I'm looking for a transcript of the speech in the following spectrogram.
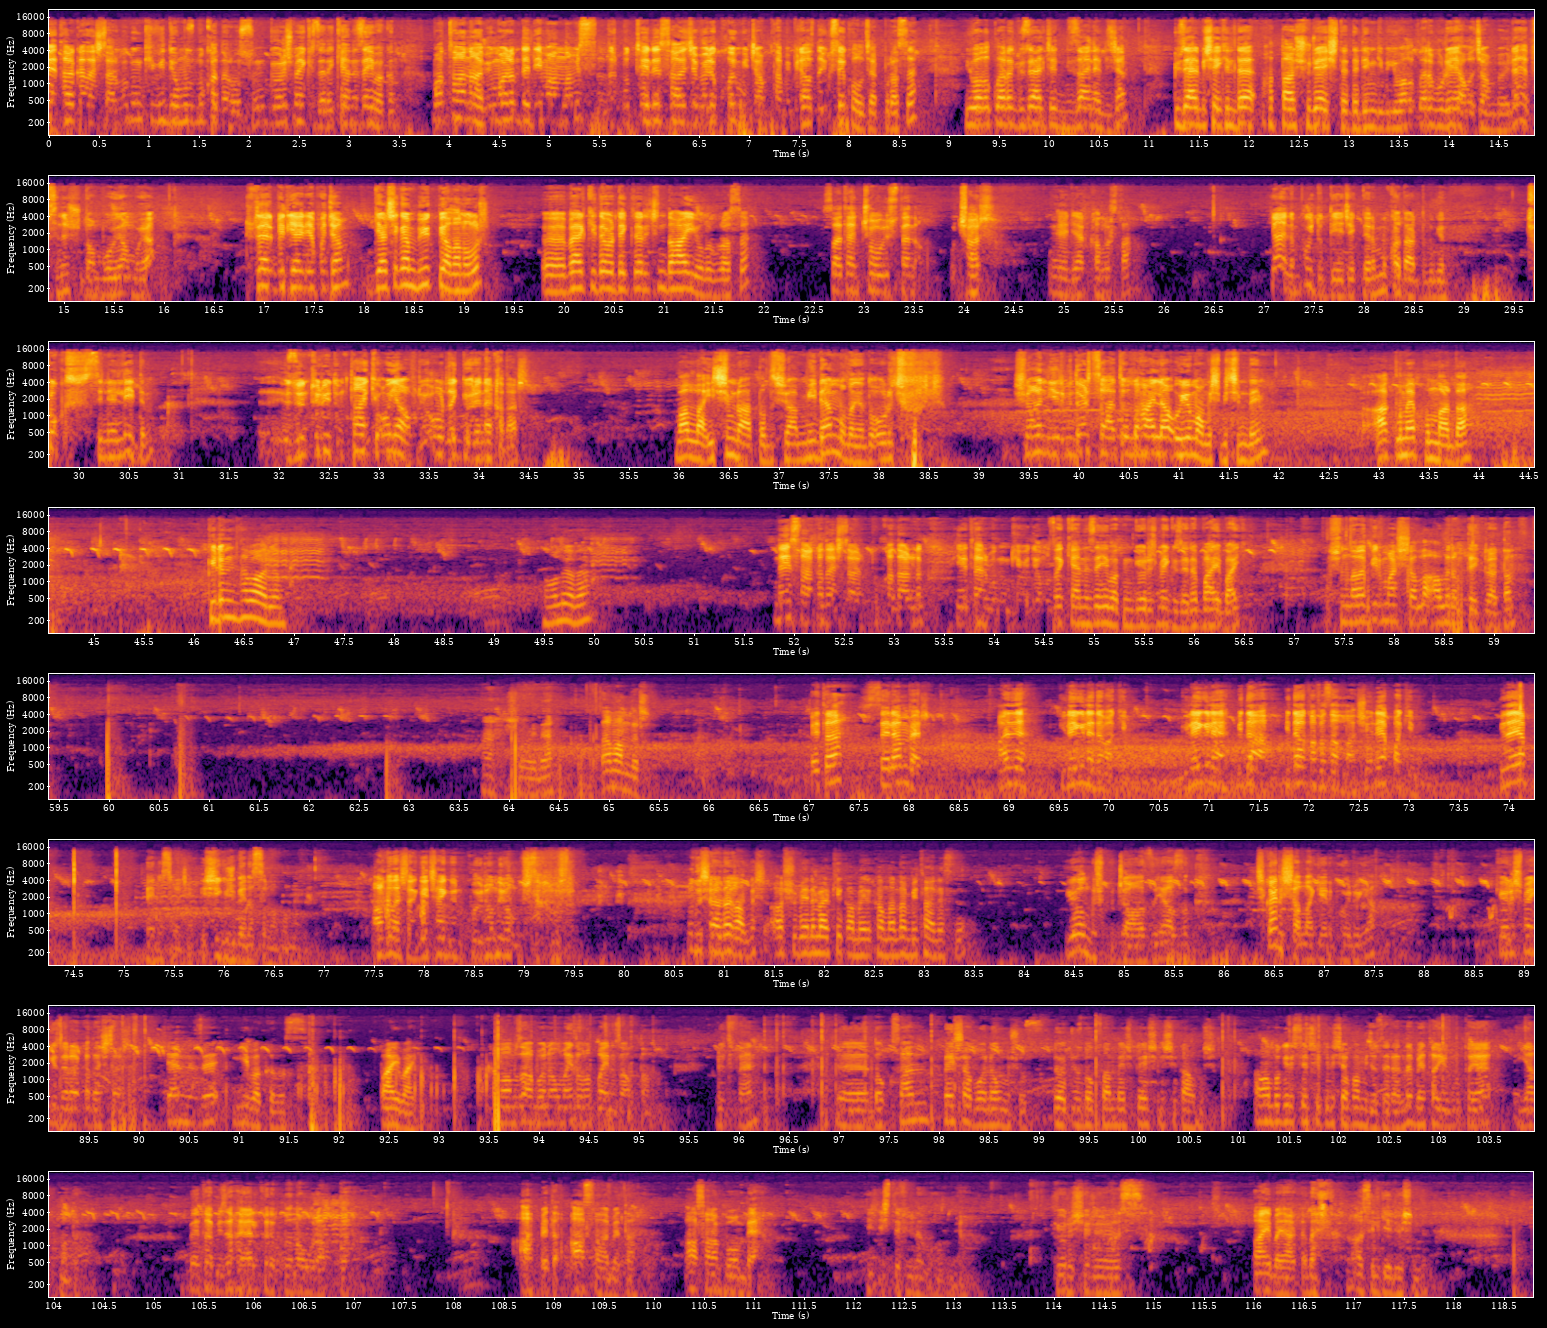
Evet arkadaşlar bugünkü videomuz bu kadar olsun. Görüşmek üzere kendinize iyi bakın. Batuhan abi umarım dediğimi anlamışsındır. Bu teli sadece böyle koymayacağım. Tabi biraz da yüksek olacak burası. Yuvalıklara güzelce dizayn edeceğim. Güzel bir şekilde hatta şuraya işte dediğim gibi yuvalıkları buraya alacağım böyle. Hepsini şuradan boydan boya. Güzel bir yer yapacağım. Gerçekten büyük bir alan olur. Ee, belki de ördekler için daha iyi olur burası. Zaten çoğu üstten uçar. Eğer yer kalırsa. Yani buydu diyeceklerim. Bu kadardı bugün. Çok sinirliydim. Ee, Üzüntülüydüm. Ta ki o yavruyu orada görene kadar. Vallahi içim rahatladı şu an. Midem bulanıyordu oruç oruç. Şu an 24 saat oldu hala uyumamış biçimdeyim. Aklım hep bunlarda. Gülüm ne bağırıyorsun? Ne oluyor be? Neyse arkadaşlar bu kadarlık yeter bugünkü videomuzda. Kendinize iyi bakın. Görüşmek üzere. Bay bay. Şunlara bir maşallah alırım tekrardan. Heh, şöyle. Tamamdır. Beta selam ver. Hadi güle güle de bakayım. Güle güle. Bir daha. Bir daha kafa salla. Şöyle yap bakayım. Bir daha yap. Beni ısıracak. İşi gücü beni ısırma bunun. Arkadaşlar geçen gün kuyruğunu yolmuşlar. bu dışarıda kalmış. Aa, şu benim erkek Amerikanlardan bir tanesi. İyi olmuş bu cihazı yazlık. Çıkar inşallah geri kuyruğu ya. Görüşmek üzere arkadaşlar. Kendinize iyi bakınız. Bay bay. Kanalımıza abone olmayı da unutmayınız alttan. Lütfen. Ee, 95 abone olmuşuz. 495 5 kişi kalmış. Ama bu girişte çekiliş yapamayacağız herhalde. Beta yumurtaya yatmadı. Beta bizi hayal kırıklığına uğrattı. Ah beta al sana beta. Al sana bombe. Hiç istifinde bulunmuyor. Görüşürüz. Bay bay arkadaşlar. Asil geliyor şimdi.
